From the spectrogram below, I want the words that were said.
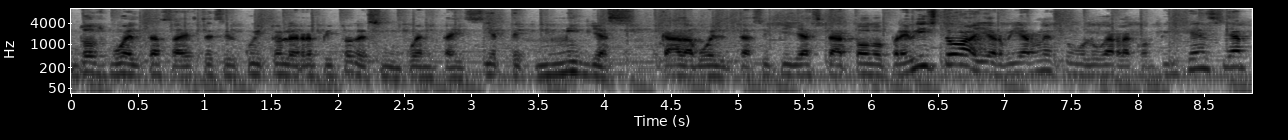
dos vueltas a este circuito, le repito, de 57 millas cada vuelta. Así que ya está todo previsto. Ayer viernes tuvo lugar la contingencia,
